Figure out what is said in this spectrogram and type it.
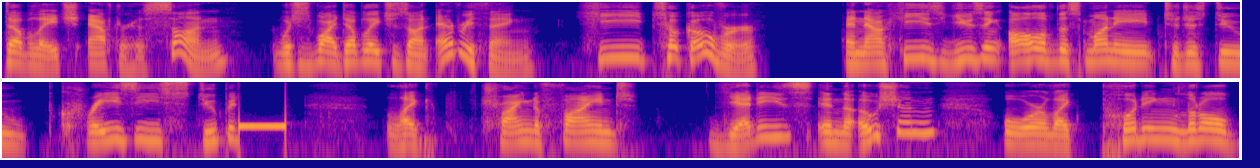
Double H after his son, which is why Double H is on everything. He took over and now he's using all of this money to just do crazy, stupid, like trying to find Yetis in the ocean or like putting little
